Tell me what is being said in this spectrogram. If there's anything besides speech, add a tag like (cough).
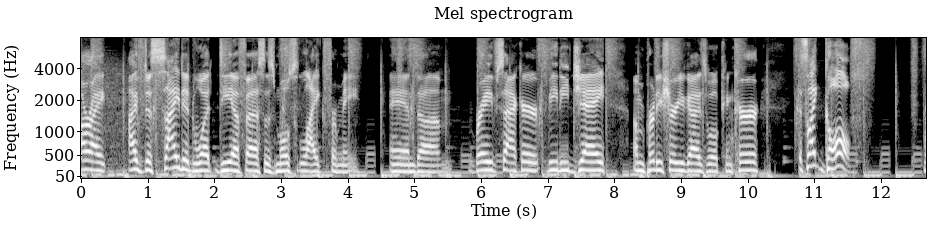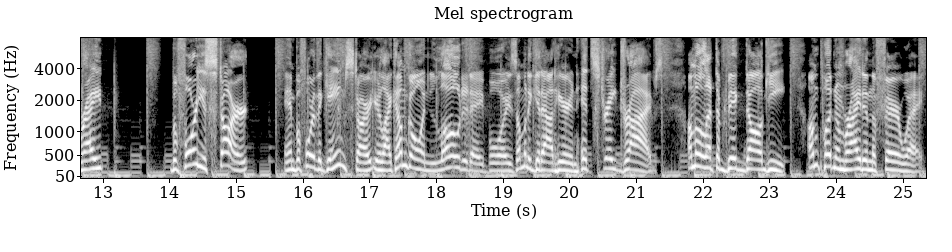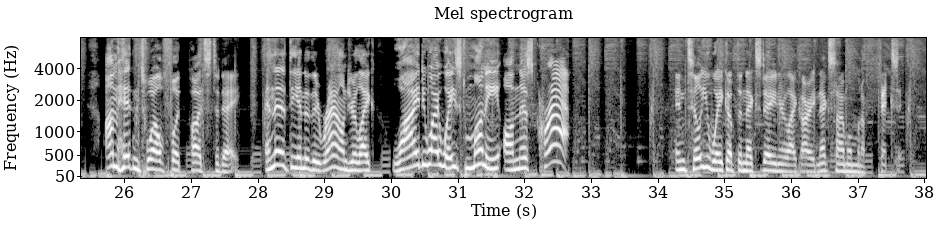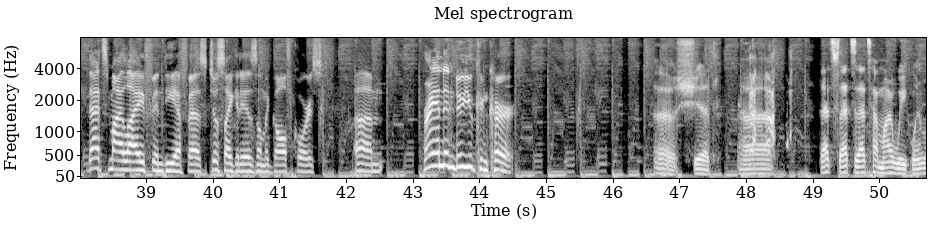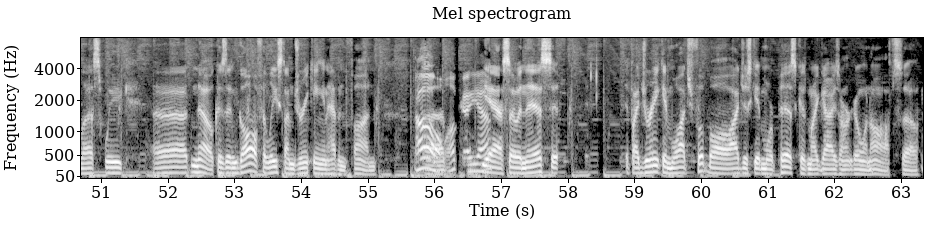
All right, I've decided what DFS is most like for me. And um, Brave Sacker, BDJ, I'm pretty sure you guys will concur. It's like golf, right? Before you start, and before the game start, you're like, I'm going low today, boys. I'm going to get out here and hit straight drives. I'm going to let the big dog eat. I'm putting them right in the fairway. I'm hitting 12 foot putts today. And then at the end of the round, you're like, why do I waste money on this crap? Until you wake up the next day and you're like, all right, next time I'm going to fix it. That's my life in DFS, just like it is on the golf course. Um, Brandon, do you concur? Oh shit. Uh, (laughs) that's that's that's how my week went last week. Uh, no, because in golf, at least I'm drinking and having fun. Oh, uh, okay, yeah. Yeah. So in this, it, if I drink and watch football, I just get more pissed because my guys aren't going off. So,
